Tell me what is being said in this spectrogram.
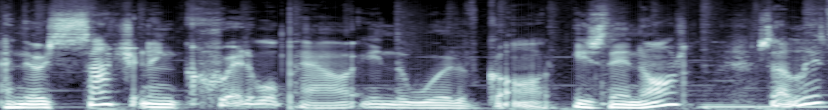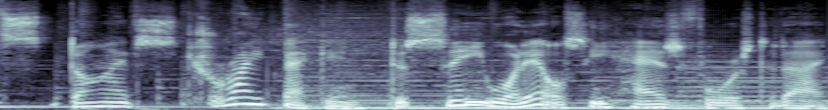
And there is such an incredible power in the Word of God, is there not? So let's dive straight back in to see what else He has for us today.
